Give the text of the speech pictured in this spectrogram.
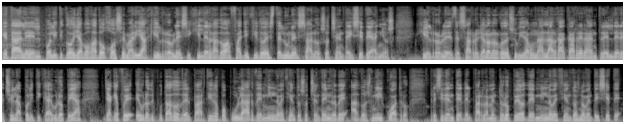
¿Qué tal? El político y abogado José María Gil Robles y Gil Delgado ha fallecido este lunes a los 87 años. Gil Robles desarrolló a lo largo de su vida una larga carrera entre el derecho y la política europea, ya que fue eurodiputado del Partido Popular de 1989 a 2004, presidente del Parlamento Europeo de 1997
